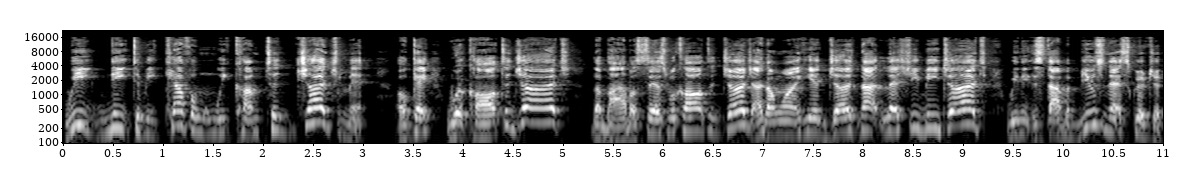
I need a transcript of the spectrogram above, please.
we need to be careful when we come to judgment. Okay, we're called to judge. The Bible says we're called to judge. I don't want to hear judge not lest ye be judged. We need to stop abusing that scripture.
